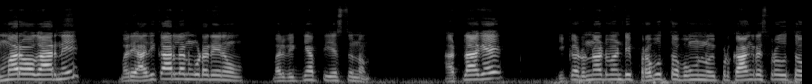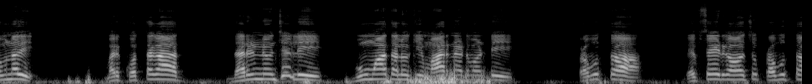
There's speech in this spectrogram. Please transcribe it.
ఎంఆర్ఓ గారిని మరి అధికారులను కూడా నేను మరి విజ్ఞప్తి చేస్తున్నాం. అట్లాగే ఇక్కడ ఉన్నటువంటి ప్రభుత్వ భూములను ఇప్పుడు కాంగ్రెస్ ప్రభుత్వం ఉన్నది మరి కొత్తగా ధరణి నుంచి వెళ్ళి భూమాతలోకి మారినటువంటి ప్రభుత్వ వెబ్సైట్ కావచ్చు ప్రభుత్వ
